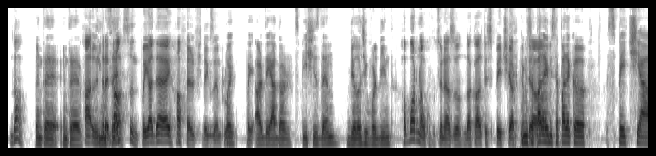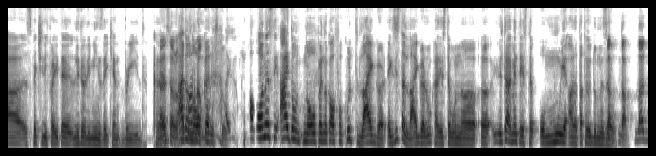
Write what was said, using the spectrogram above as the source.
Da. Între, între A, între, ființe? da, sunt. Păi ea de-aia ai half-elfi, de exemplu. Păi, păi are they other species then, biologic vorbind? Habar n-am cum funcționează. Dacă alte specii ar Că putea... mi se pare, mi se pare că specia, specii diferite literally means they can't breed. Cred. Aia înseamnă, I don't habar know, n-am, că, nu știu. honestly, I don't know, pentru că au făcut Liger. Există Ligerul, care este un, uh, uh, literalmente este o muie arătată lui Dumnezeu. Da, da, da,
